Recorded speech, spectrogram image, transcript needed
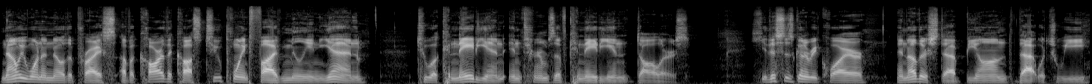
Now we want to know the price of a car that costs 2.5 million yen to a Canadian in terms of Canadian dollars. This is going to require another step beyond that which we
